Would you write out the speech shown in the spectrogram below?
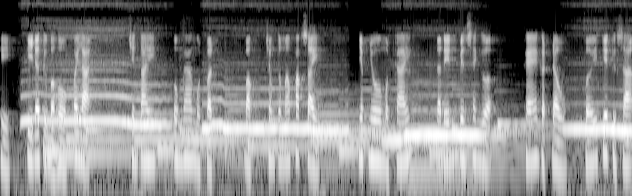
Thì y đã từ bờ hồ quay lại. Trên tay ôm ngang một vật Bọc trong tấm áo khoác dày, Nhấp nhô một cái, Đã đến bên xe ngựa. Khẽ gật đầu với tiết thực xạ,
